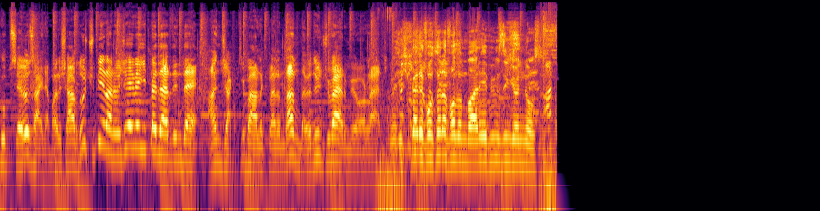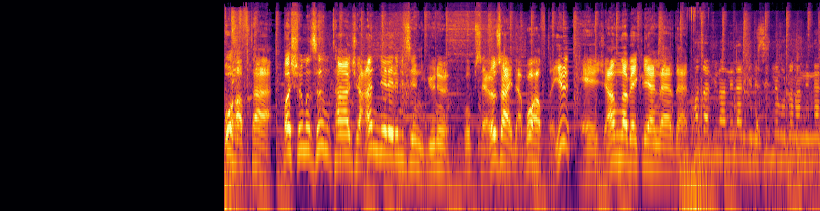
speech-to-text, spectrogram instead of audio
Gupse Özay'la Barış Arduç bir an önce eve gitme derdinde. Ancak kibarlıklarından da ödünç vermiyorlar. Ve iki kare fotoğraf alın bari hepimizin gönlü olsun. Bu hafta başımızın tacı annelerimizin günü. Gupse Özay da bu haftayı heyecanla bekleyenlerden. Pazar günü anneler günü. Sizin de buradan anneler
